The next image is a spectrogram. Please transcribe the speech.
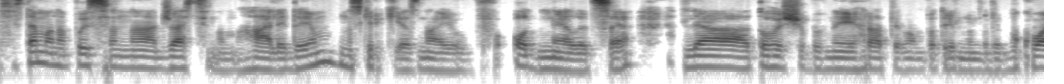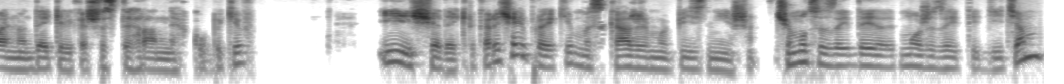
Система написана Джастіном Галідеєм, наскільки я знаю, в одне лице. Для того, щоб в неї грати, вам потрібно буде буквально декілька шестигранних кубиків. І ще декілька речей, про які ми скажемо пізніше. Чому це зайде, може зайти дітям?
